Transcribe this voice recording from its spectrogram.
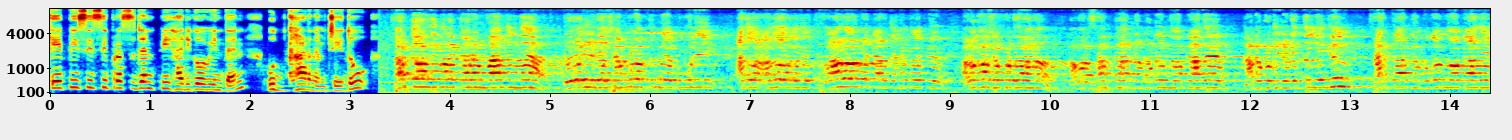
K P C C president P Harigovindan ഉദ്ഘാടനം ചെയ്തു സർക്കാർ ജീവനക്കാരൻ വാങ്ങുന്ന ജോലിയുടെ ശമ്പളത്തിന്റെ കൂലി അത് അത് സാധാരണക്കാർ ജനങ്ങൾക്ക് അവകാശപ്പെട്ടതാണ് അവർ സർക്കാരിന്റെ മുഖം നോക്കാതെ നടപടി എടുത്തില്ലെങ്കിൽ സർക്കാരിന്റെ മുഖം നോക്കാതെ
